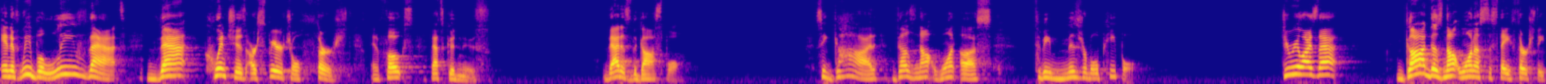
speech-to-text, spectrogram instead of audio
And if we believe that, that quenches our spiritual thirst. And folks, that's good news. That is the gospel. See, God does not want us to be miserable people. Do you realize that? God does not want us to stay thirsty.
